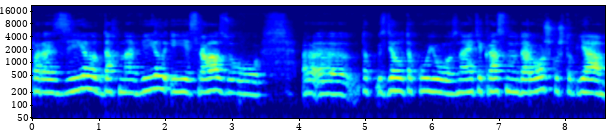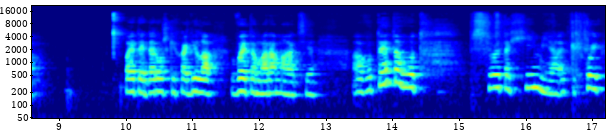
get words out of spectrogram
поразил, вдохновил и сразу Э, сделал такую, знаете, красную дорожку, чтобы я по этой дорожке ходила в этом аромате. А вот это вот, все это химия, это такой,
